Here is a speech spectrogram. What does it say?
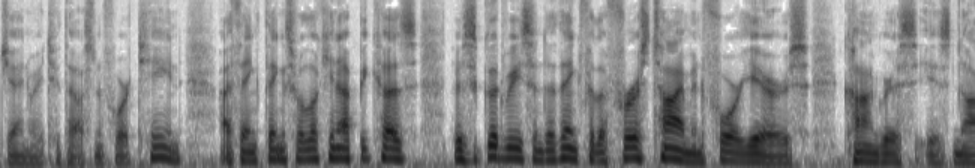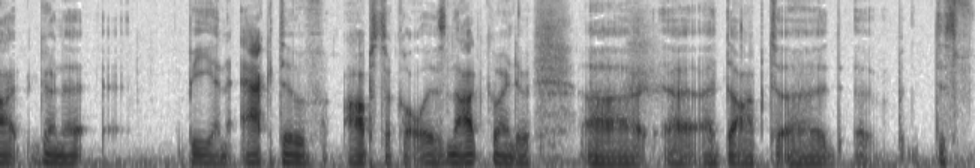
January 2014, I think things are looking up because there's a good reason to think for the first time in four years, Congress is not going to be an active obstacle, is not going to uh, uh, adopt uh, dis-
